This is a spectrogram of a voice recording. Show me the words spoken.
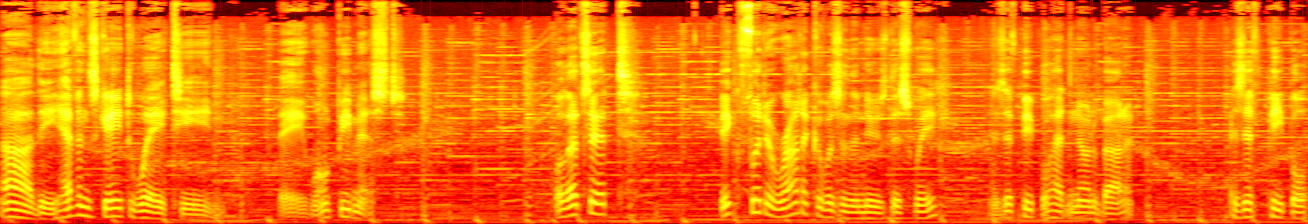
Ah, the Heaven's Gate Way team. They won't be missed. Well, that's it. Bigfoot erotica was in the news this week, as if people hadn't known about it. As if people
